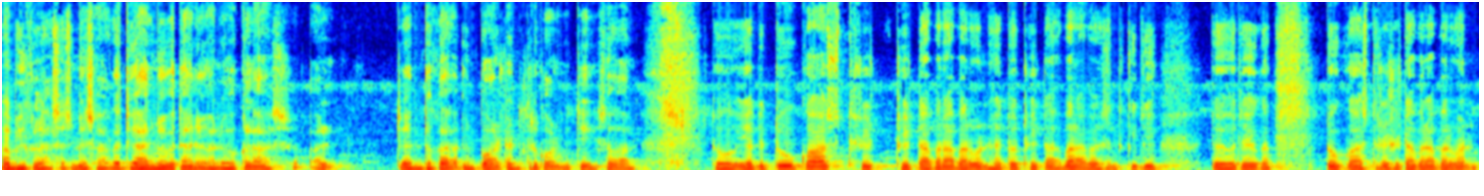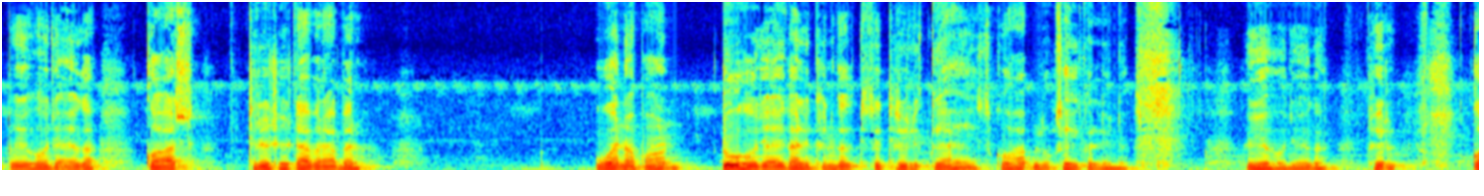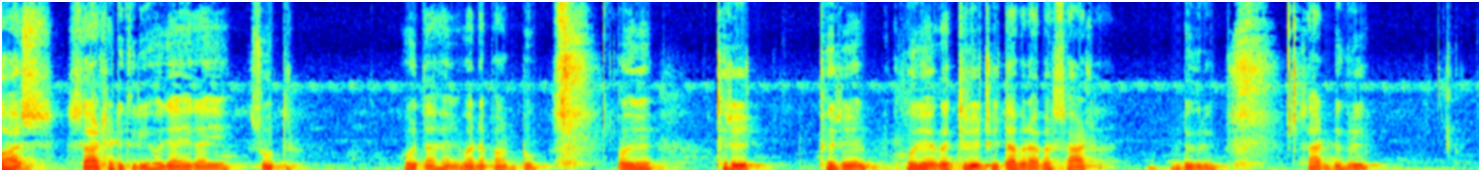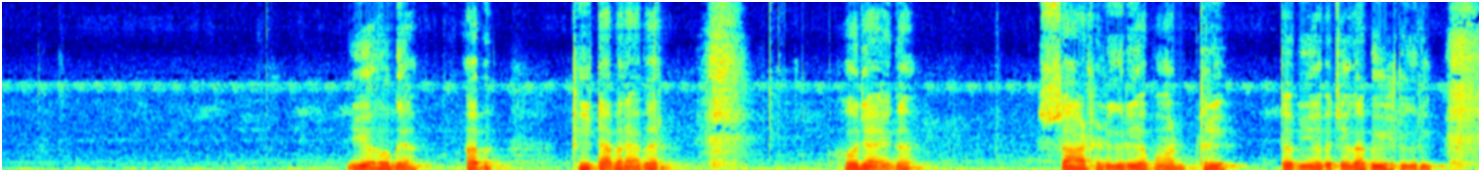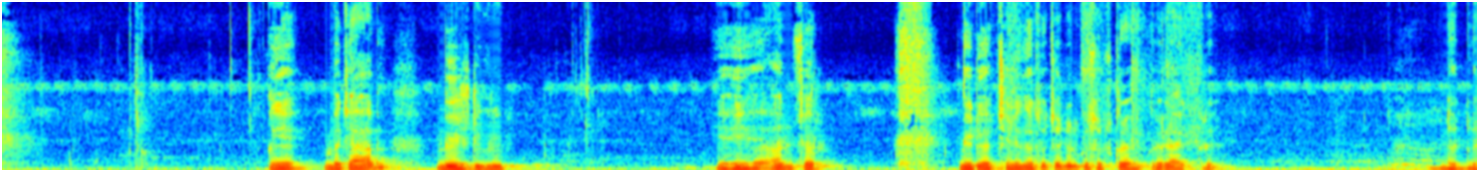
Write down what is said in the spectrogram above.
अभी क्लासेस में स्वागत है। आज मैं बताने वाला हूँ क्लास टेंथ का इम्पोर्टेंट त्रिकोणमिति सवाल। तो यदि टू कॉस थ्री थीटा बराबर वन है तो थीटा बराबर सिद्ध कीजिए तो ये हो जाएगा। टू कॉस थ्री थीटा बराबर वन तो ये हो जाएगा। कॉस थ्री थीटा बराबर वन अपॉन टू हो जाएगा, लेकिन गलती से थ्री लिख के आए इसको आप लोग सही कर लेना। ये हो जाएगा। फिर कॉस साठ डिग्री हो जाएगा ये सूत्र। होता है वन अपॉन टू। और ये थ्री, फिर ये हो जाएगा थ्री थीटा बराबर साठ डिग्री। साठ डिग्री। ये हो गया। अब थीटा बराबर हो जाएगा साठ डिग्री अपॉन थ्री। तब ये बचेगा बीस डिग्री। ये बचा अब बीस डिग्री। यही है आंसर। वीडियो अच्छी लगे तो चैनल को सब्सक्राइब करें, लाइक करें। धन्यवाद।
